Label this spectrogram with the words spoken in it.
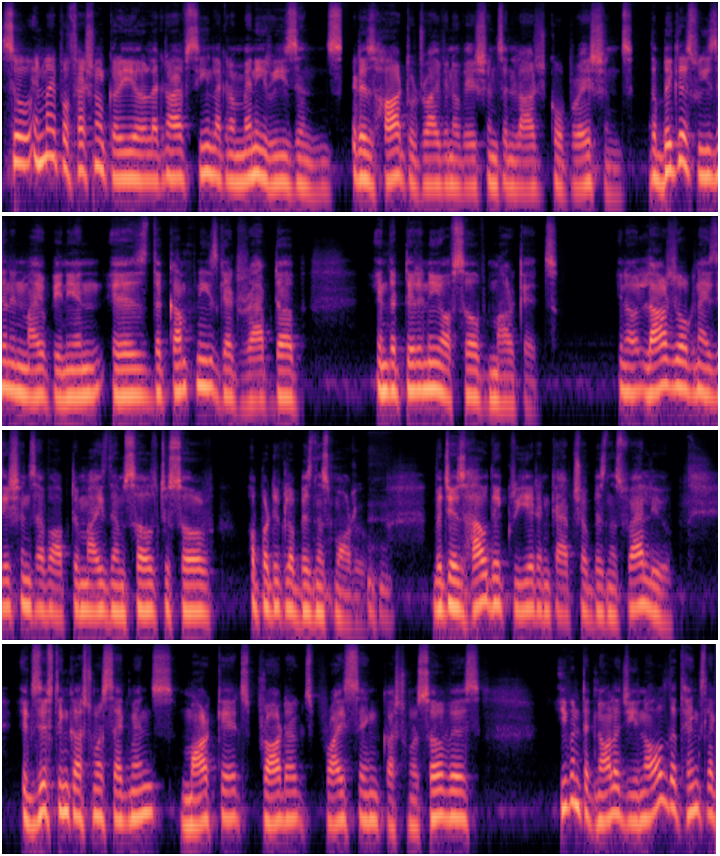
So in my professional career, like you know, I've seen like you know, many reasons it is hard to drive innovations in large corporations. The biggest reason, in my opinion, is the companies get wrapped up in the tyranny of served markets. You know, large organizations have optimized themselves to serve a particular business model, mm-hmm. Which is how they create and capture business value. Existing customer segments, markets, products, pricing, customer service, even technology and all the things like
